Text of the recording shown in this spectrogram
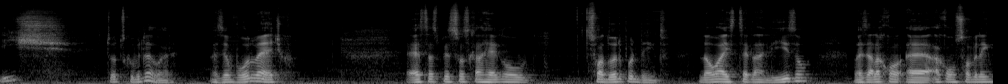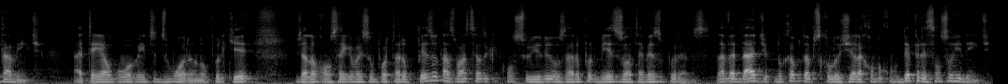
Ixi, tô descobrindo agora. Mas eu vou no médico. Essas pessoas carregam sua dor por dentro. Não a externalizam, mas ela é, a consome lentamente. Até em algum momento desmoronam, porque já não conseguem mais suportar o peso das máscaras que construíram e usaram por meses ou até mesmo por anos. Na verdade, no campo da psicologia, ela é como com depressão sorridente.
